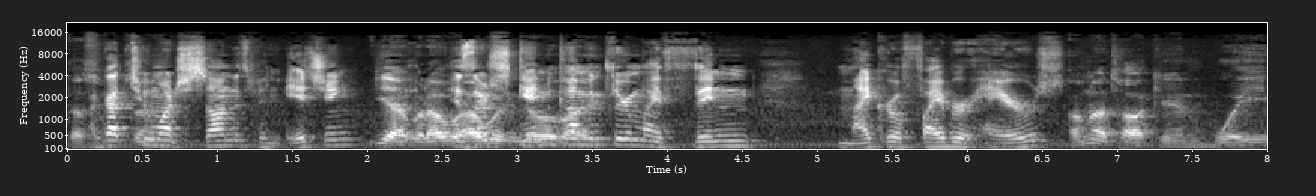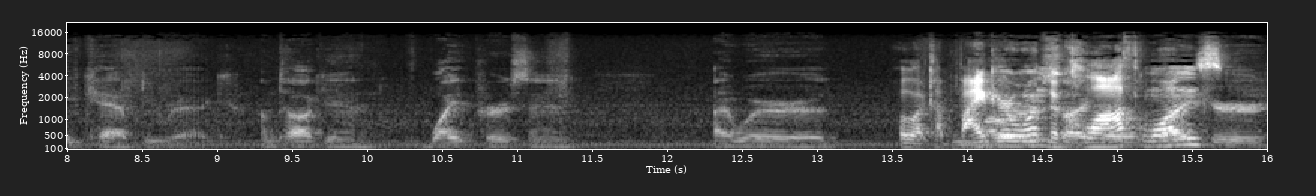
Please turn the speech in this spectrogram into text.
That's I got too much sun. It's been itching. Yeah, but I, was Is there wouldn't skin coming like- through my thin microfiber hairs? I'm not talking wave cap do rag. I'm talking white person. I wear Or like a biker one, the cloth ones? do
